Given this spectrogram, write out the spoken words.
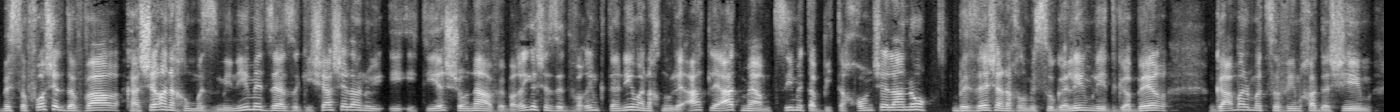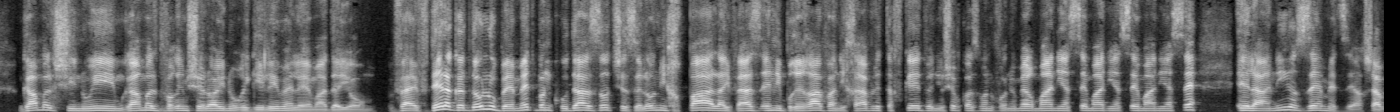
בסופו של דבר, כאשר אנחנו מזמינים את זה, אז הגישה שלנו היא, היא תהיה שונה, וברגע שזה דברים קטנים, אנחנו לאט לאט מאמצים את הביטחון שלנו בזה שאנחנו מסוגלים להתגבר גם על מצבים חדשים, גם על שינויים, גם על דברים שלא היינו רגילים אליהם עד היום. וההבדל הגדול הוא באמת בנקודה הזאת שזה לא נכפה עליי ואז אין לי ברירה ואני חייב לתפקד ואני יושב כל הזמן ואני אומר מה אני אעשה, מה אני אעשה, מה אני אעשה, אלא אני יוזם את זה. עכשיו,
